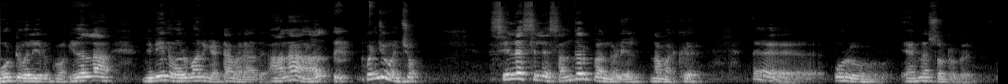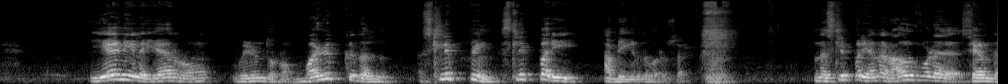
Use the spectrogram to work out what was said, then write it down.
மூட்டு வலி இருக்கும் இதெல்லாம் திடீர்னு வருமானு கேட்டால் வராது. ஆனால் கொஞ்சம் கொஞ்சம் சில சில சந்தர்ப்பங்களில் நமக்கு ஒரு என்ன சொல்கிறது ஏணியில் ஏறுறோம் விழுந்துடுறோம். வழுக்குதல் ஸ்லிப்பிங் ஸ்லிப்பரி அப்படிங்கிறது வரும் சார் இந்த ஸ்லிப்பரி என்ன? ராகு கூட சேர்ந்த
